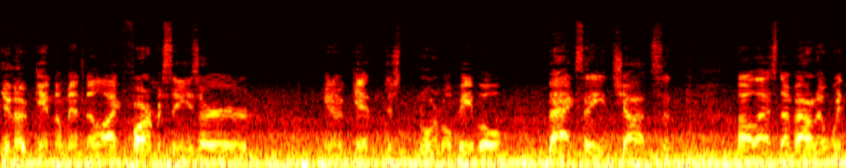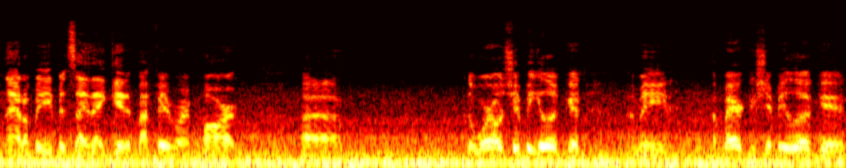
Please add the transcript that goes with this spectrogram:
you know, getting them into like pharmacies or, you know, getting just normal people vaccine shots and all that stuff. I don't know when that'll be, but say they get it by February, March. Uh, the world should be looking, I mean, America should be looking,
